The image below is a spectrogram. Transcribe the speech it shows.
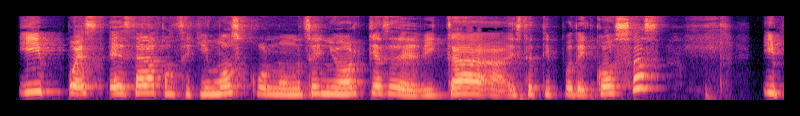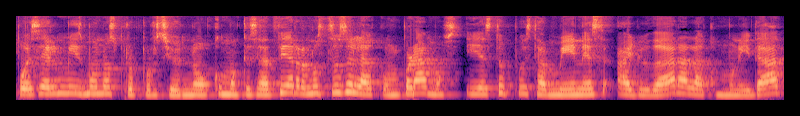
y pues esta la conseguimos con un señor que se dedica a este tipo de cosas. Y pues él mismo nos proporcionó como que esa tierra, nosotros se la compramos. Y esto pues también es ayudar a la comunidad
